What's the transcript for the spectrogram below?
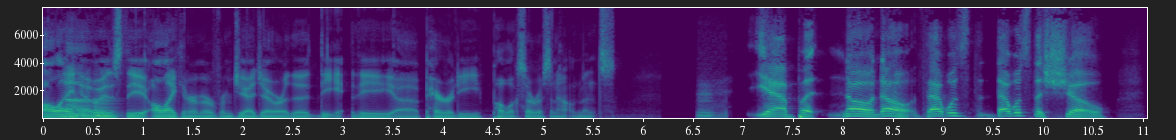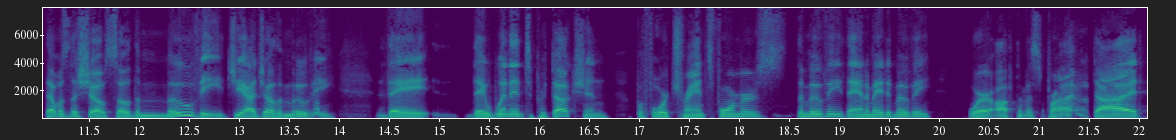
All I know Um, is the all I can remember from GI Joe are the the the uh, parody public service announcements. Mhm. Yeah, but no, no, that was the, that was the show. That was the show. So the movie GI Joe, the movie, they they went into production before Transformers, the movie, the animated movie, where Optimus Prime died.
